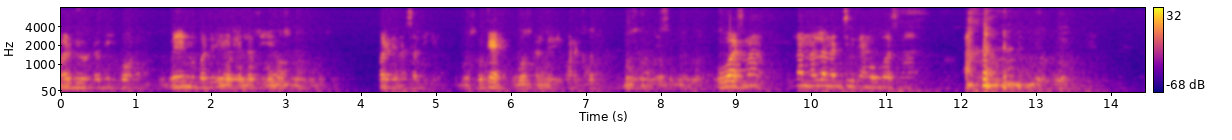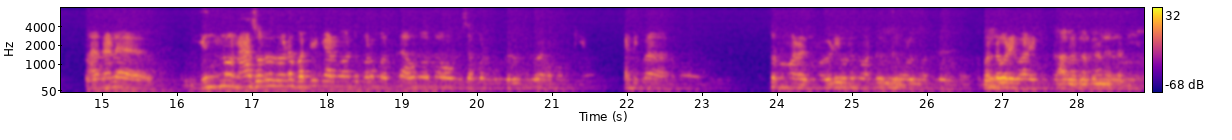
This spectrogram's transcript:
மறுபடியும் ஒரு டப்பிங் போகணும். மீண்டும் பத்திரிகை எல்லாத்தையும் மறுபடியும் நான் சந்திக்கிறேன். ஓகே. வணக்கம் உபாசனா எல்லாம் நல்லா நடிச்சிருக்காங்க உபாசனா. அதனால இன்னும் நான் சொல்றதை விட பத்திரிக்கையாளங்க வந்து படம் பார்த்துட்டு அவங்க வந்து அவங்களுக்கு சப்போர்ட் கொடுக்குறது ரொம்ப முக்கியம். கண்டிப்பாக நம்ம சொன்ன நம்ம வெளியூர்லேருந்து வந்து இருக்கிறவங்களுக்கு வந்து வந்தவரை வாழைக்கும் எல்லாத்தையும்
